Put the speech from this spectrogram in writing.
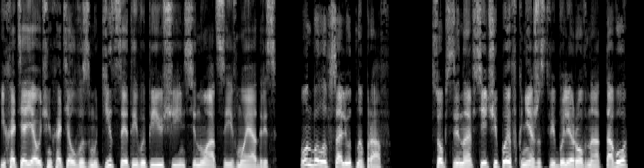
И хотя я очень хотел возмутиться этой вопиющей инсинуацией в мой адрес, он был абсолютно прав. Собственно, все ЧП в княжестве были ровно от того,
